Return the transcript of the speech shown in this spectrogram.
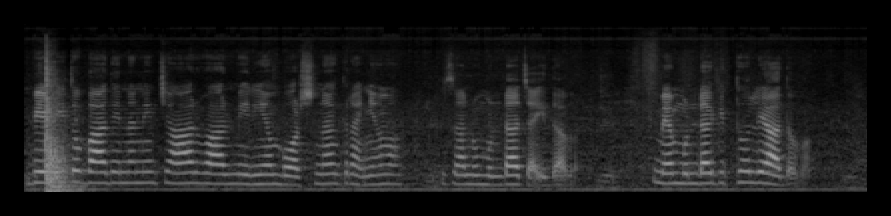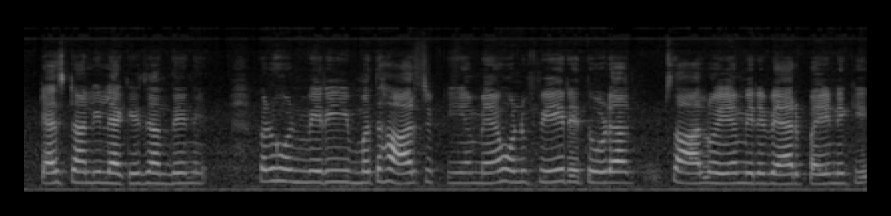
ਬੇਟੀ ਤੋਂ ਬਾਅਦ ਇਹਨਾਂ ਨੇ ਚਾਰ ਵਾਰ ਮੇਰੀਆਂ ਅਬੋਰਸ਼ਨਾਂ ਕਰਾਈਆਂ ਵਾ। ਕਿ ਸਾਨੂੰ ਮੁੰਡਾ ਚਾਹੀਦਾ ਵਾ। ਮੈਂ ਮੁੰਡਾ ਕਿੱਥੋਂ ਲਿਆ ਦੇਵਾਂ? ਟੈਸਟਾਂ ਲਈ ਲੈ ਕੇ ਜਾਂਦੇ ਨੇ। ਪਰ ਹੁਣ ਮੇਰੀ ਹਿੰਮਤ ਹਾਰ ਚੁੱਕੀ ਆ। ਮੈਂ ਹੁਣ ਫੇਰ ਇਹ ਥੋੜਾ ਸਾਲ ਹੋਏ ਆ ਮੇਰੇ ਵੈਰ ਪਏ ਨੇ ਕਿ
